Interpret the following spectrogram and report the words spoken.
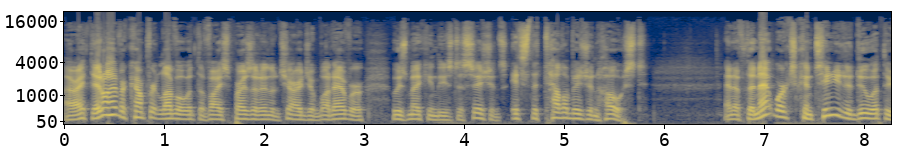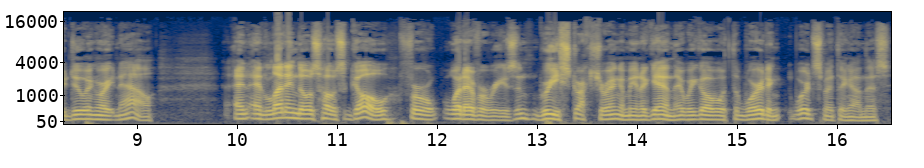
All right. They don't have a comfort level with the vice president in charge of whatever who's making these decisions. It's the television host. And if the networks continue to do what they're doing right now, and, and letting those hosts go for whatever reason, restructuring. I mean, again, there we go with the wording, wordsmithing on this.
